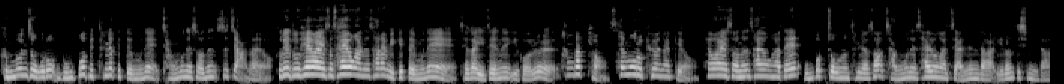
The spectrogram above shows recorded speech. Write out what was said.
근본적으로 문법이 틀렸기 때문에 장문에서는 쓰지 않아요. 그래도 해외에서 사용하는 사람이 있기 때문에 제가 이제는 이거를 삼각형, 세모로 표현할게요. 해외에서는 사용하되 문법적으로는 틀려서 장문에 사용하지 않는다 이런 뜻입니다.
